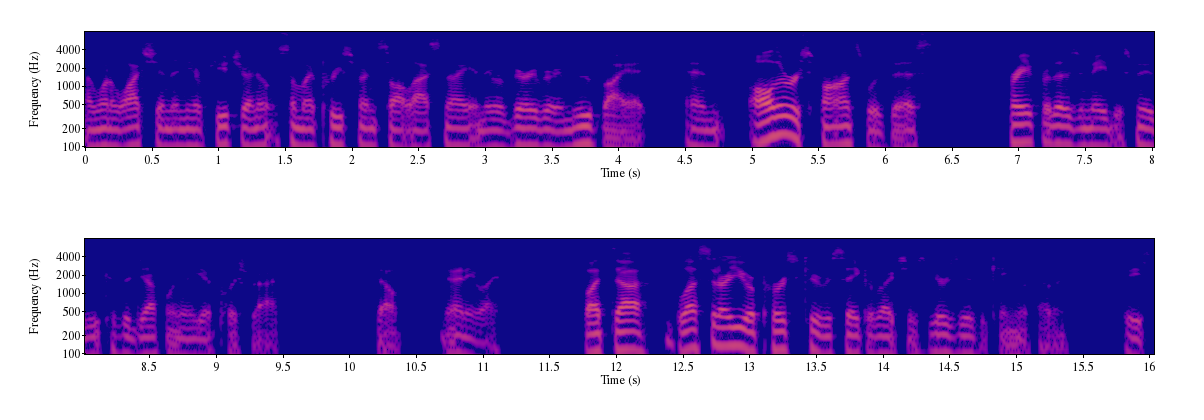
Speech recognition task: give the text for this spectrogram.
I want to watch it in the near future. I know some of my priest friends saw it last night and they were very, very moved by it. And all the response was this pray for those who made this movie because they're definitely going to get pushback. So, anyway, but uh, blessed are you, a persecutor for sake of righteousness. Yours is the kingdom of heaven. Peace.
